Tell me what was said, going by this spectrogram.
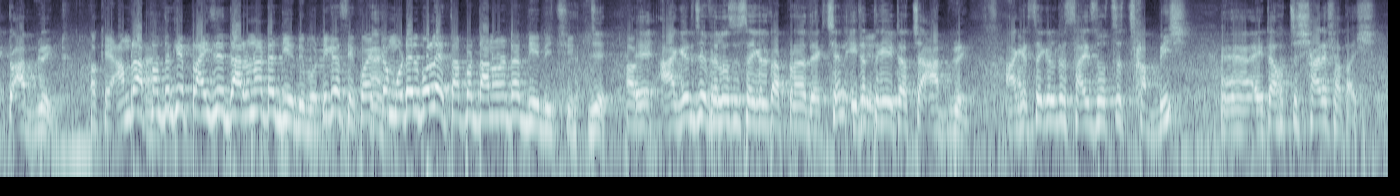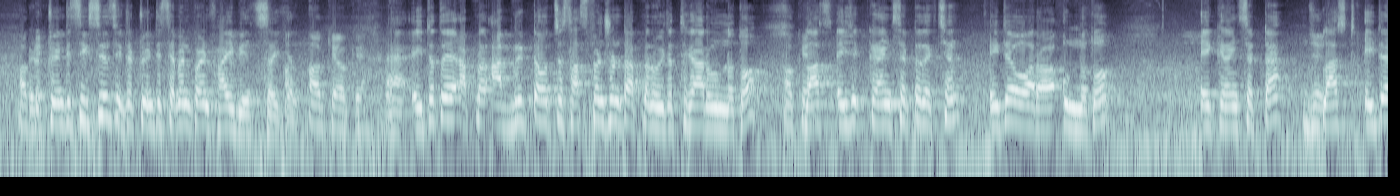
একটু আপগ্রেড ওকে আমরা আপনাদেরকে প্রাইজের ধারণাটা দিয়ে দেবো ঠিক আছে? কয়েকটা হ্যাঁ। মডেল বলে তারপর ধারণাটা দিয়ে দিচ্ছি। জি আগের যে ভেলোসের সাইকেলটা আপনারা দেখছেন এটার থেকে এটা হচ্ছে আপগ্রেড আগের সাইকেলটার সাইজ হচ্ছে ছাব্বিশ এটা হচ্ছে সাড়ে সাতাশ। টোয়েন্টি সিক্স ইঞ্চ এটা twenty seven point five inch cycle okay okay হ্যাঁ এইটাতে আপনার আপগ্রেডটা হচ্ছে সাসপেনশনটা আপনার ওইটার থেকে আরও উন্নত. প্লাস এই যে ক্র্যাঙ্ক সেটটা দেখছেন এইটাও আরও উন্নত। এই ক্র্যাঙ্ক সেটটা জি। প্লাস এইটা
